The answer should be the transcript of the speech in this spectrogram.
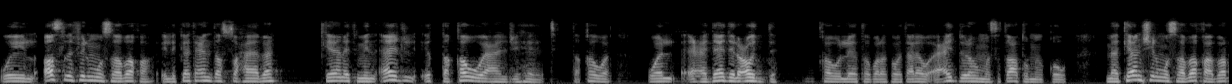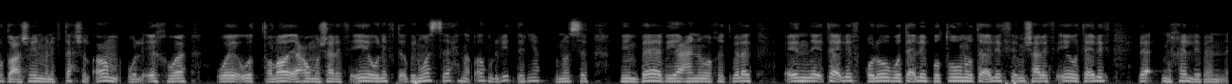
والأصل في المسابقة اللي كانت عند الصحابة كانت من أجل التقوى على الجهاد تقوى والإعداد العدة قول الله تبارك وتعالى وأعدوا لهم ما استطعتم من قوة. ما كانش المسابقة برضو عشان ما نفتحش الأمر والإخوة والطلائع ومش عارف إيه ونفتح بنوسع إحنا الأمر جدا يعني بنوسع من باب يعني واخد بالك إن تأليف قلوب وتأليف بطون وتأليف مش عارف إيه وتأليف لا نخلي بالنا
